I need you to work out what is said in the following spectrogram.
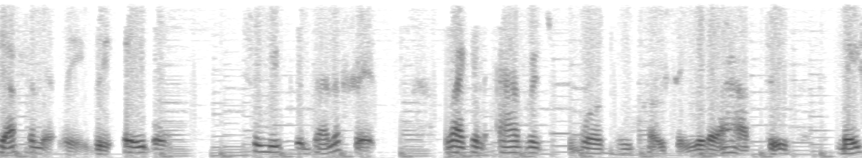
definitely be able to reap the benefits like an average working person. You're going to have to make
